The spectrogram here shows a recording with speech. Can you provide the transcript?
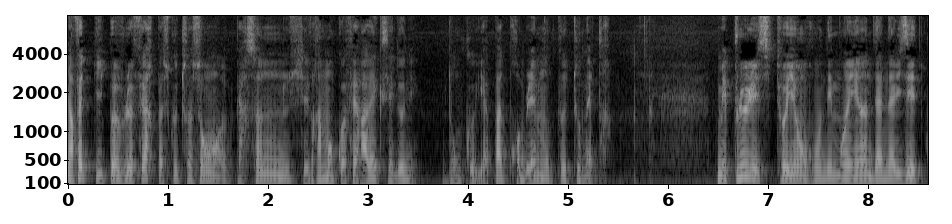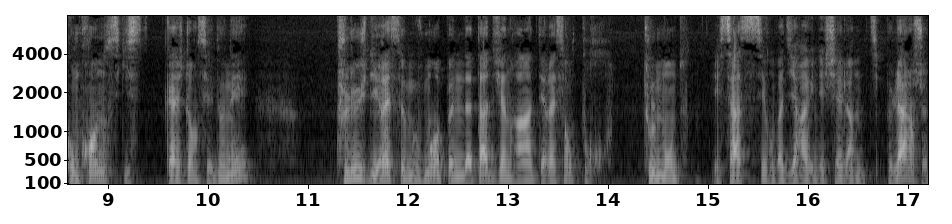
Et en fait, ils peuvent le faire parce que de toute façon, personne ne sait vraiment quoi faire avec ces données. Donc, euh, il n'y a pas de problème, on peut tout mettre. Mais plus les citoyens auront des moyens d'analyser et de comprendre ce qui se cache dans ces données, plus je dirais ce mouvement open data deviendra intéressant pour tout le monde. Et ça, c'est, on va dire, à une échelle un petit peu large,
